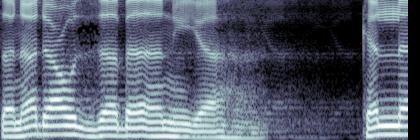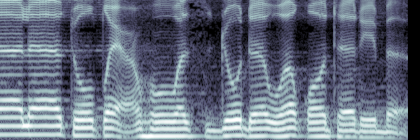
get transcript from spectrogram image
سندع الزبانية. كلا لا تطعه واسجد واقترب.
